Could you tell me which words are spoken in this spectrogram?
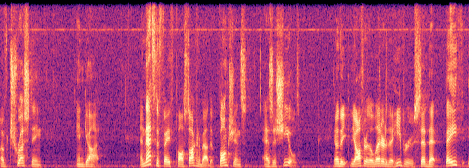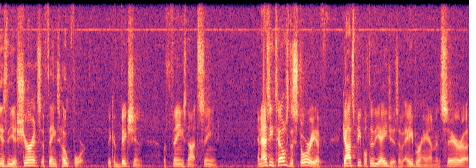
of trusting in God. And that's the faith Paul's talking about that functions as a shield. You know, the, the author of the letter to the Hebrews said that faith is the assurance of things hoped for, the conviction of things not seen. And as he tells the story of God's people through the ages, of Abraham and Sarah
